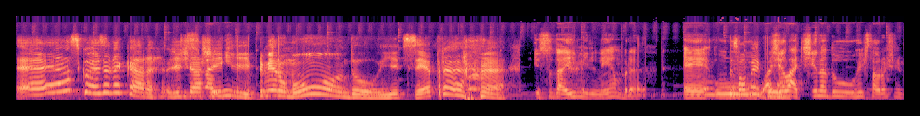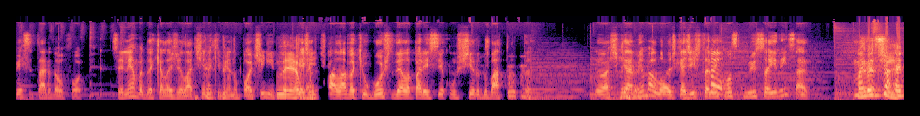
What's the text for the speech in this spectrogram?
É as coisas, né, cara? A gente Isso acha aí que primeiro mundo e etc. Isso daí me lembra é, o, a gelatina do restaurante universitário da UFOP. Você lembra daquela gelatina que vinha no potinho? que a gente falava que o gosto dela parecia com o cheiro do batuta? Eu acho que é a mesma lógica. A gente também Não. consumiu isso aí e nem sabe. Mas, Mas assim, a,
